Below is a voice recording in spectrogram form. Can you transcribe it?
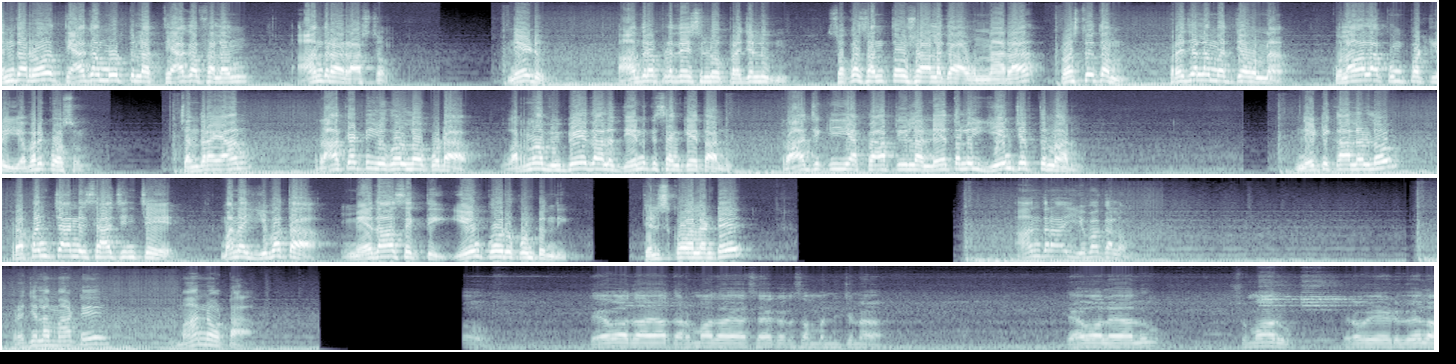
ఎందరో త్యాగమూర్తుల త్యాగ ఫలం ఆంధ్ర రాష్ట్రం. నేడు ఆంధ్రప్రదేశ్లో ప్రజలు సుఖ సంతోషాలుగా ఉన్నారా? ప్రస్తుతం ప్రజల మధ్య ఉన్న కులాల కుంపట్లు ఎవరి కోసం? చంద్రయాన్ రాకెట్ యుగంలో కూడా వర్ణ విభేదాలు దేనికి సంకేతాలు? రాజకీయ పార్టీల నేతలు ఏం చెప్తున్నారు? నేటి కాలంలో ప్రపంచాన్ని శాసించే మన యువత మేధాశక్తి ఏం కోరుకుంటుంది? తెలుసుకోవాలంటే ఆంధ్ర యువగలం. ప్రజల మాటే మా నోట. దేవాదాయ ధర్మాదాయ శాఖకు సంబంధించిన దేవాలయాలు సుమారు ఇరవై ఏడు వేల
